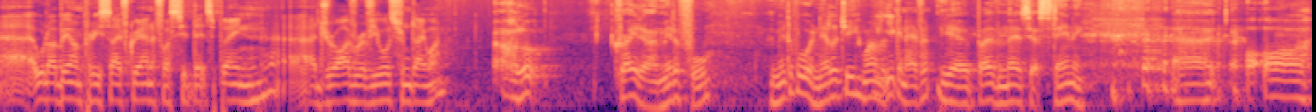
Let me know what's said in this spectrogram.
uh, would I be on pretty safe ground if I said that's been a driver of yours from day one? Oh, look, great uh, metaphor. The metaphor, analogy? Well, you can have it. Yeah, both of them, that's outstanding. uh, oh,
